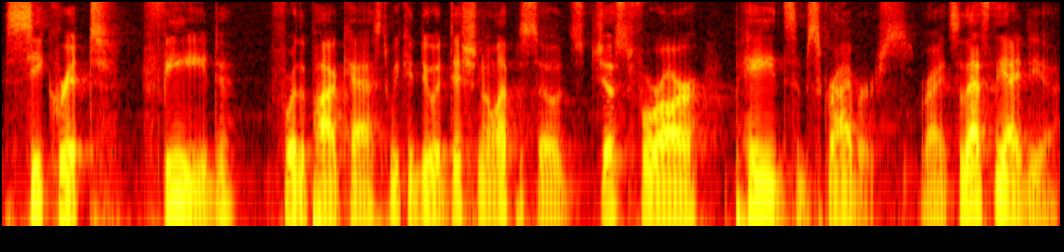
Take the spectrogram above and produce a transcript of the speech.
secret feed for the podcast, we could do additional episodes just for our paid subscribers, right? So that's the idea.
